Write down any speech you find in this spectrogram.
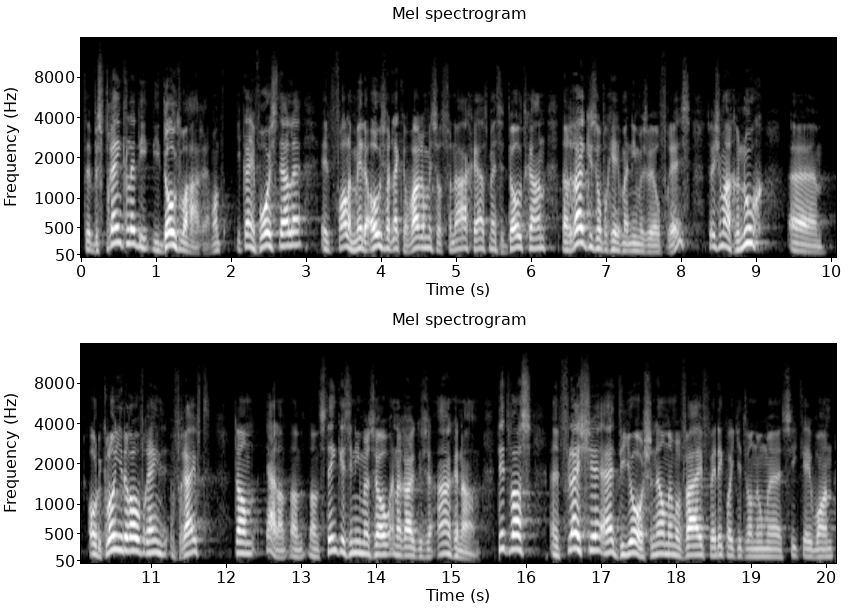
te besprenkelen die, die dood waren. Want je kan je voorstellen, in, het Midden-Oosten, wat lekker warm is, zoals vandaag, hè, als mensen doodgaan, dan ruiken ze op een gegeven moment niet meer zo heel fris. Dus als je maar genoeg uh, eau de cologne eroverheen wrijft, dan, ja, dan, dan, dan, stinken ze niet meer zo en dan ruiken ze aangenaam. Dit was een flesje, hè, Dior, Chanel nummer 5, weet ik wat je het wil noemen, CK1.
